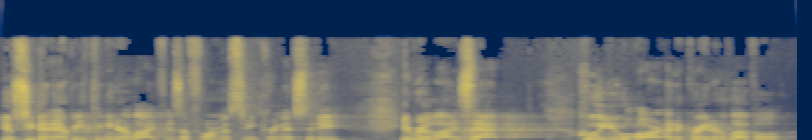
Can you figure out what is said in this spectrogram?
You'll see that everything in your life is a form of synchronicity. You realize that who you are at a greater level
